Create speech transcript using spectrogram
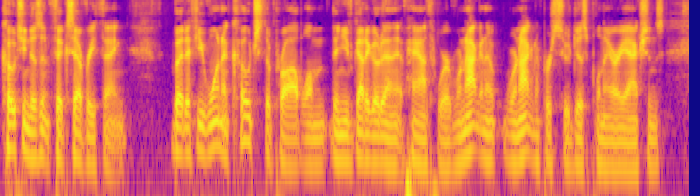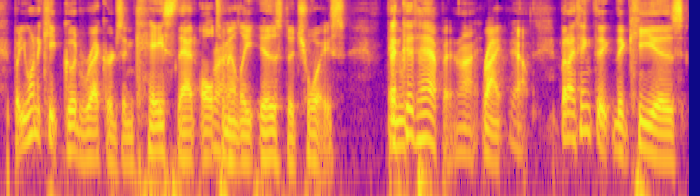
Coaching doesn't fix everything. But if you want to coach the problem, then you've got to go down that path where we're not going to we're not going to pursue disciplinary actions, but you want to keep good records in case that ultimately is the choice. That could happen, right? Right. Yeah. But I think the the key is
